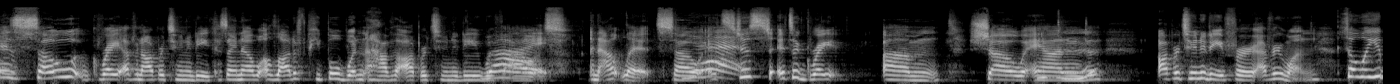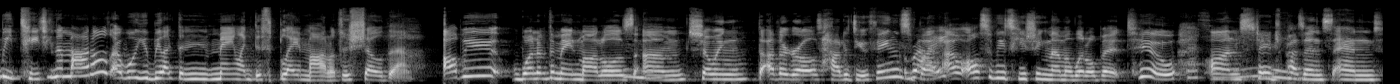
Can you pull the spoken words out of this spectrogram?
is so great of an opportunity because I know a lot of people wouldn't have the opportunity without Right. an outlet. So it's just it's a great um, show and Mm-hmm. opportunity for everyone. So will you be teaching the models or will you be like the main like display model to show them? I'll be one of the main models, um, showing the other girls how to do things, but Mm-hmm. I'll also be teaching them a little bit too That's on stage presence and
